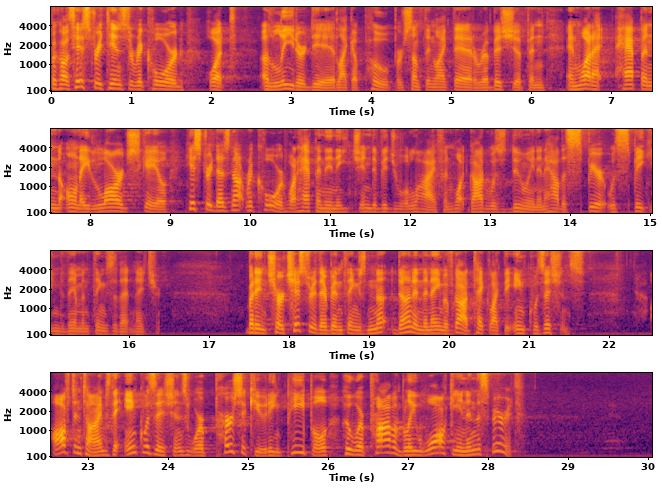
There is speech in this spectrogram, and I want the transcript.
Because history tends to record what a leader did, like a pope or something like that, or a bishop, and, and what happened on a large scale. History does not record what happened in each individual life and what God was doing and how the Spirit was speaking to them and things of that nature. But in church history, there have been things done in the name of God. Take like the Inquisitions. Oftentimes, the Inquisitions were persecuting people who were probably walking in the Spirit.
